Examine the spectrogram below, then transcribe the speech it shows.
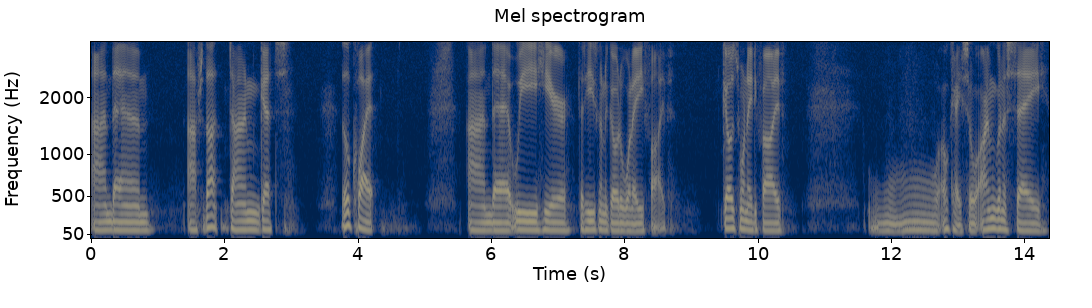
And um, after that, Darren gets a little quiet, and uh, we hear that he's going to go to 185. Goes to 185. Ooh, Okay, so I'm going to say,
